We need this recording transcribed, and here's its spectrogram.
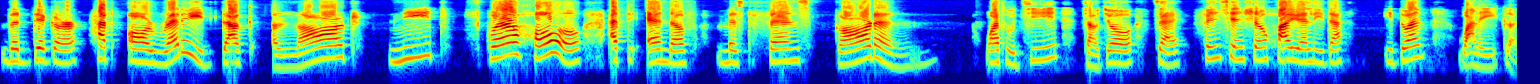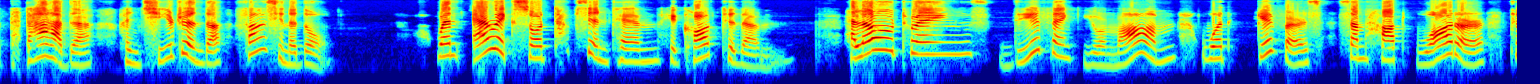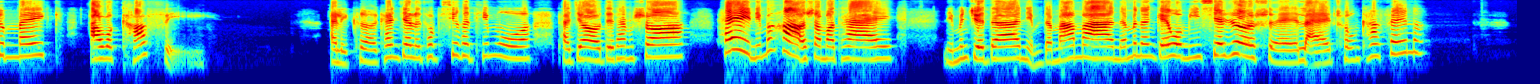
The digger had already dug a large, neat, square hole at the end of Mr. Fan's garden. 挖土机早就在芬先生花园里的一端挖了一个大大的、很齐整的方形的洞。When Eric saw Topsy and Tim, he called to them. Hello, twins! Do you think your mom would give us some hot water to make our coffee? 埃里克看见了托普西和提姆，他就对他们说：“嘿，你们好，双胞胎！你们觉得你们的妈妈能不能给我们一些热水来冲咖啡呢？”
